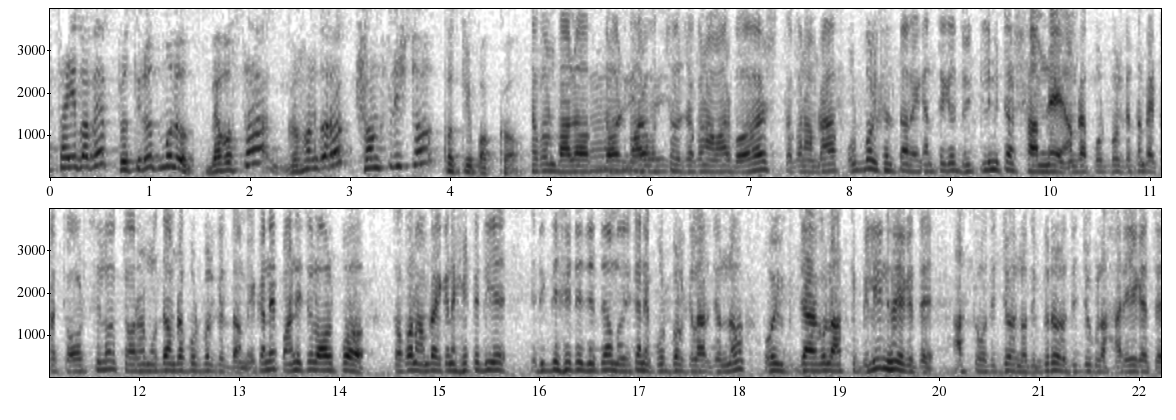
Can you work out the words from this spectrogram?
স্থায়ীভাবে প্রতিরোধমূলক ব্যবস্থা গ্রহণ করক সংশ্লিষ্ট কর্তৃপক্ষ। যখন বালক দশ বারো বছর যখন আমার বয়স, তখন আমরা ফুটবল খেলতাম। এখান থেকে দুই কিলোমিটার সামনে আমরা ফুটবল খেলতাম। একটা চর ছিল, চরের মধ্যে আমরা ফুটবল খেলতাম। এখানে পানি ছিল অল্প। তখন আমরা এখানে হেঁটে দিয়ে এদিক দিয়ে হেঁটে যেতাম ওইখানে ফুটবল খেলার জন্য। ওই জায়গাগুলো আজকে বিলীন হয়ে গেছে। আজকে ঐতিহ্য নদীপুরের ঐতিহ্যগুলো হারিয়ে গেছে।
